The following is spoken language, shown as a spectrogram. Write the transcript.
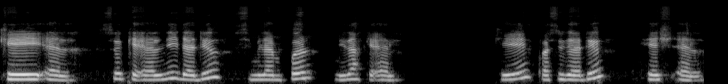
KL. So KL ni dia ada 9 per ni lah KL. Okay, lepas tu dia ada HL.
